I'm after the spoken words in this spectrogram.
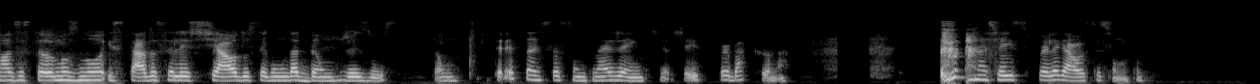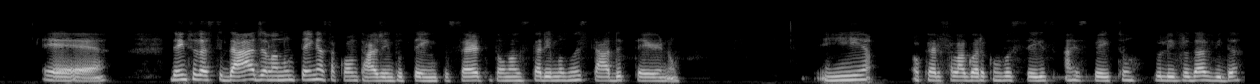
nós estamos no estado celestial do segundo Adão, Jesus. Então, interessante esse assunto, né, gente? Achei super bacana. Achei super legal esse assunto. É, dentro da cidade, ela não tem essa contagem do tempo, certo? Então, nós estaremos no estado eterno. E eu quero falar agora com vocês a respeito do livro da vida,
